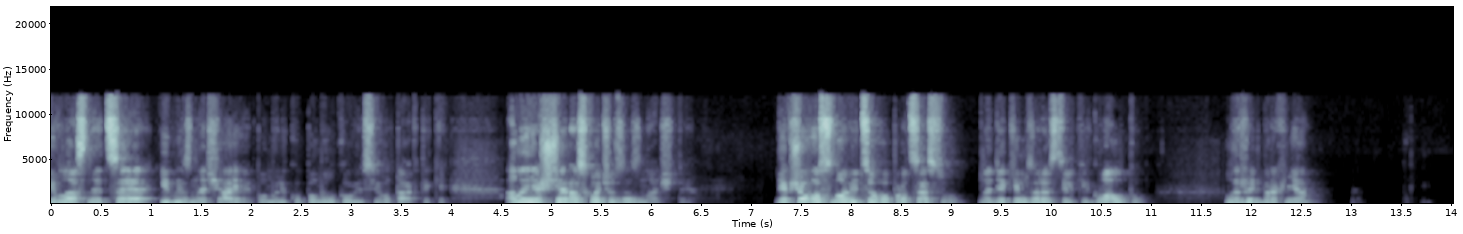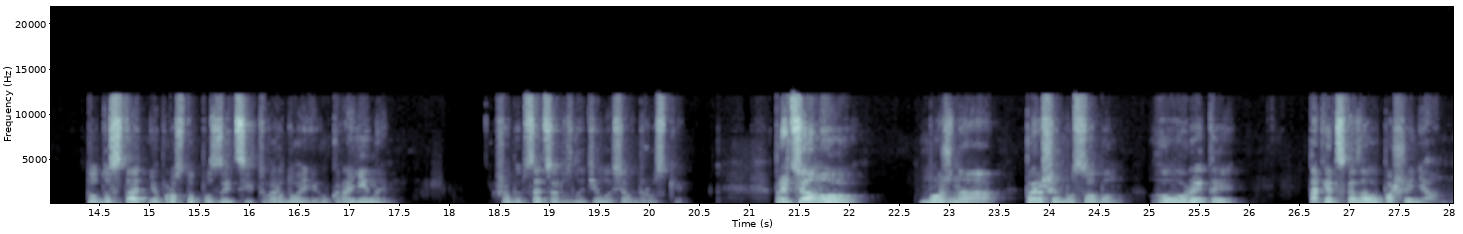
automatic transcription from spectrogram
І, власне, це і визначає помилку, помилковість його тактики. Але я ще раз хочу зазначити: якщо в основі цього процесу, над яким зараз стільки гвалту, лежить брехня, то достатньо просто позиції твердої України щоб все це розлетілося в друзки. При цьому можна першим особам говорити, так як сказав Пашинян,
